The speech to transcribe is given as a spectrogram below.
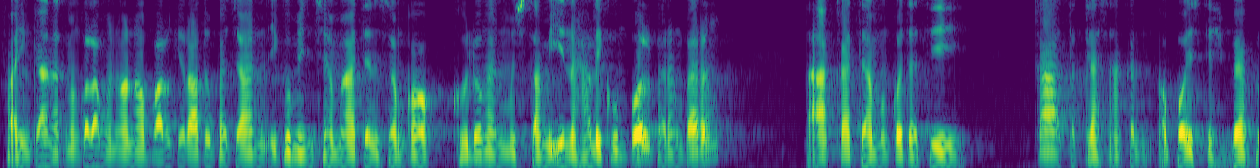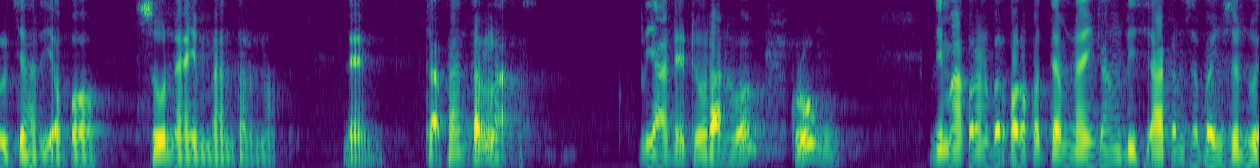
fa ing kanat mongko lamun ana pal kiratu bacaan iku min jamaatin sangka golongan mustamiin hale kumpul bareng-bareng ta'akada mongko dadi kategasaken apa istihbabul jahri apa sunai banterno nen gak banter lah liyane doran apa? Krungu. Lima koran perkara qaddamna ingkang disiaken sapa ingsun hu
